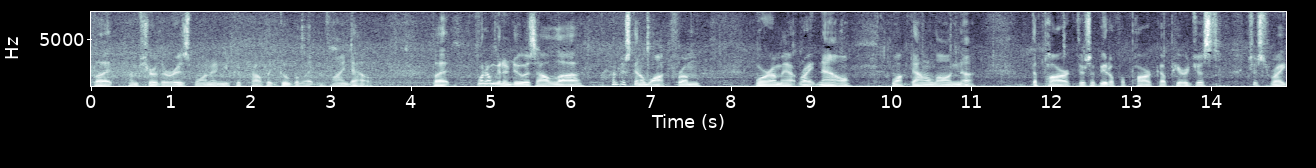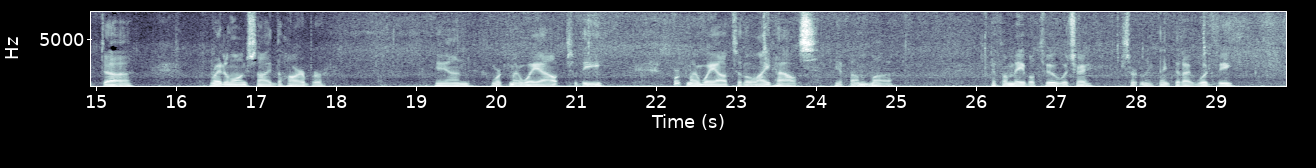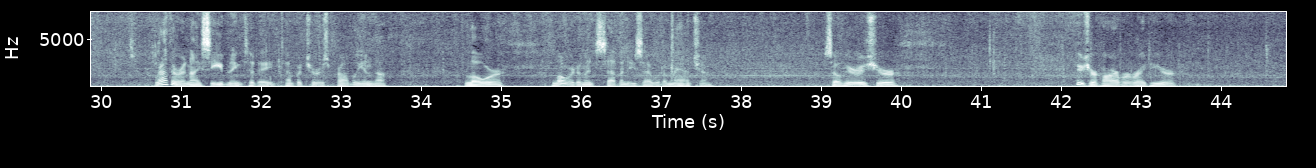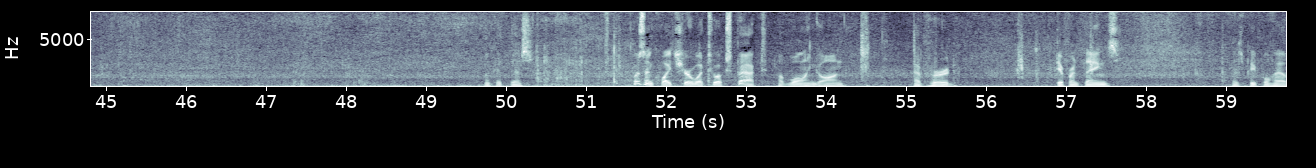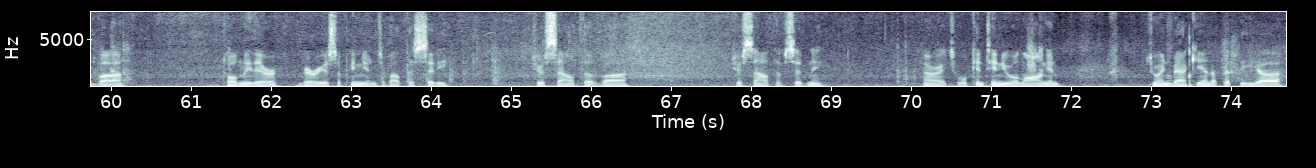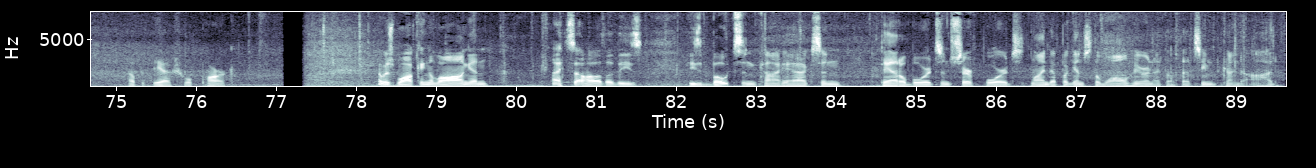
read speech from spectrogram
but I'm sure there is one, and you could probably Google it and find out. But what I'm going to do is I'll uh, I'm just going to walk from where I'm at right now, walk down along the the park. There's a beautiful park up here, just just right uh, right alongside the harbor, and work my way out to the work my way out to the lighthouse if I'm uh, if I'm able to, which I certainly think that I would be. It's rather a nice evening today. Temperature is probably in the lower lower to mid 70s, I would imagine. So here's your here's your harbor right here. Look at this wasn't quite sure what to expect of Wollongong. I've heard different things as people have uh, told me their various opinions about this city just south of uh, just south of Sydney. All right, so we'll continue along and join back in up at the uh, up at the actual park. I was walking along and I saw all of these these boats and kayaks and paddle boards and surfboards lined up against the wall here and I thought that seemed kind of odd.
